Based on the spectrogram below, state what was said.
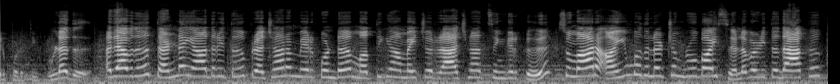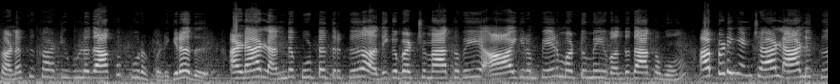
ஏற்படுத்தியுள்ளது. அதாவது தன்னை ஆதரித்து பிரச்சாரம் மேற்கொண்ட மத்திய அமைச்சர் ராஜ்நாத் சிங்கிற்கு சுமார் ஐம்பது லட்சம் ரூபாய் செலவழித்ததாக கணக்கு காட்டியுள்ளதாக கூறப்படுகிறது. ஆனால் அந்த கூட்டத்திற்கு அதிகபட்சமாகவே ஆயிரம் பேர் மட்டுமே வந்ததாகவும் அப்படி என்றால் ஆளுக்கு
